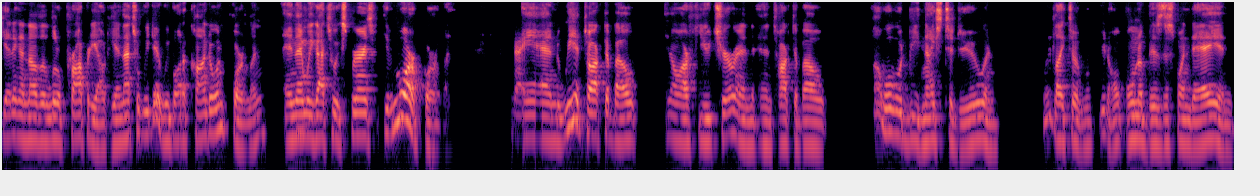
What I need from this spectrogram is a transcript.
getting another little property out here. And that's what we did. We bought a condo in Portland and then we got to experience even more of Portland. Right. And we had talked about, you know, our future and and talked about oh, what would be nice to do. And we'd like to, you know, own a business one day and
